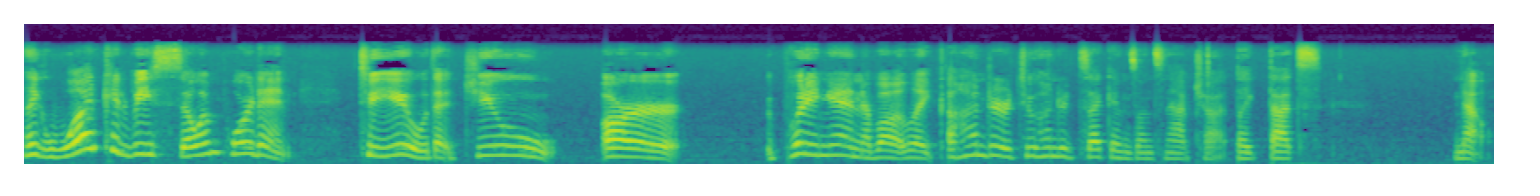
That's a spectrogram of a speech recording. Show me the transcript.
Like, what could be so important to you that you are putting in about like 100 or 200 seconds on Snapchat? Like, that's no.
